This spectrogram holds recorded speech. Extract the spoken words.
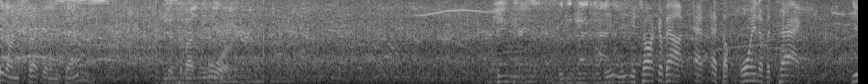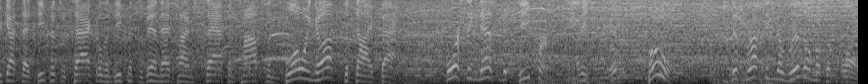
It on second and 10. Just about four. You, you- you talk about at, at the point of attack. You've got that defensive tackle and defensive end, that time Sapp and Thompson blowing up the dive back, forcing Nesbitt deeper. I mean, it- boom, disrupting the rhythm of the play.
